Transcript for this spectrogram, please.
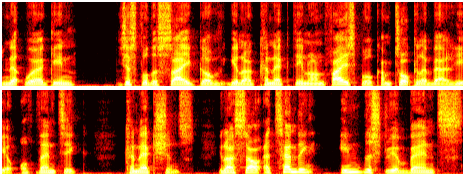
networking just for the sake of, you know, connecting on Facebook. I'm talking about here authentic connections. You know, so attending industry events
